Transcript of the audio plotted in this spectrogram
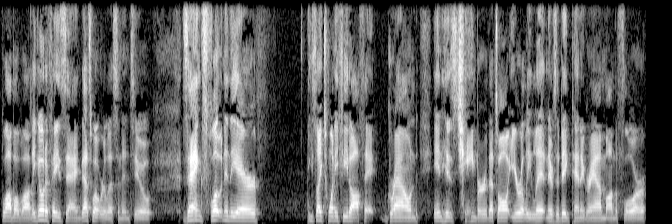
blah blah blah. They go to face Vang. That's what we're listening to. Vang's floating in the air. He's like 20 feet off the ground in his chamber that's all eerily lit, and there's a big pentagram on the floor.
